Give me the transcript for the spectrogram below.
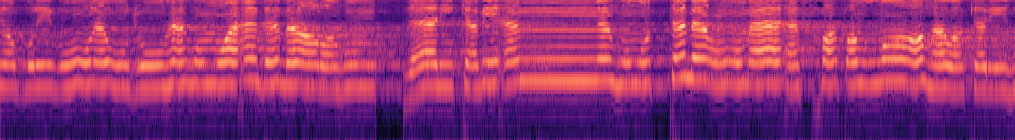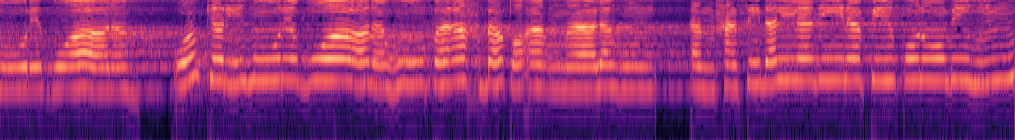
يضربون وجوههم وأدبارهم؟ ذلك بأنهم اتبعوا ما أسخط الله وكرهوا رضوانه وكرهوا رضوانه فأحبط أعمالهم أم حسب الذين في قلوبهم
